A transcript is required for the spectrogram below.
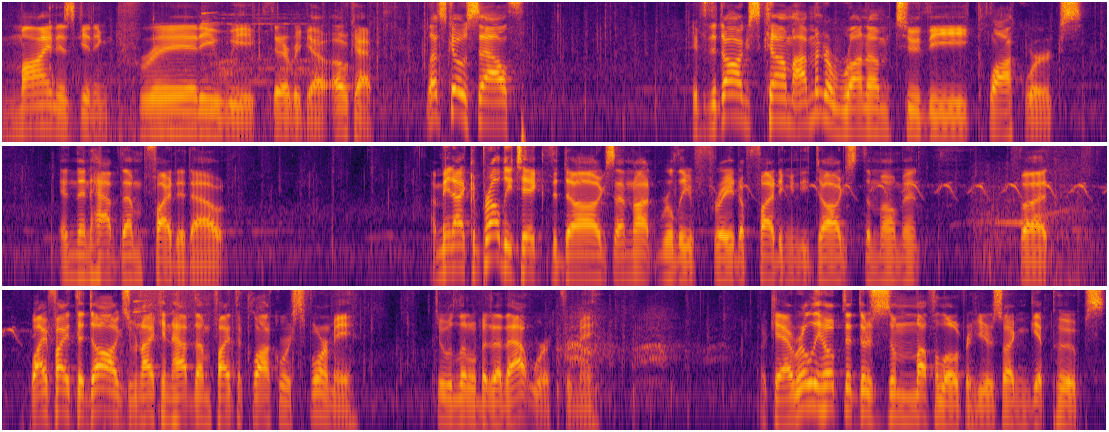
mine is getting pretty weak. There we go. Okay, let's go south. If the dogs come, I'm going to run them to the clockworks and then have them fight it out. I mean, I could probably take the dogs. I'm not really afraid of fighting any dogs at the moment. But why fight the dogs when I can have them fight the clockworks for me? Do a little bit of that work for me. Okay, I really hope that there's some muffalo over here so I can get poops.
